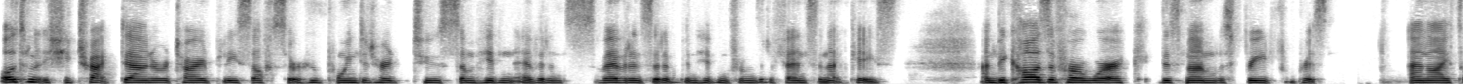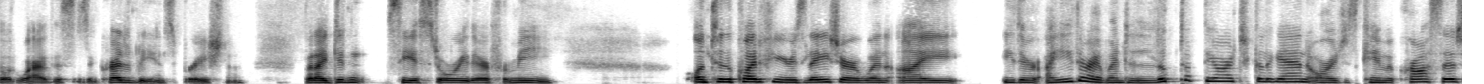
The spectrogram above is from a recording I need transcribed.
Ultimately, she tracked down a retired police officer who pointed her to some hidden evidence, some evidence that had been hidden from the defense in that case. And because of her work, this man was freed from prison. And I thought, wow, this is incredibly inspirational. But I didn't see a story there for me until quite a few years later when I either I either I went and looked up the article again or I just came across it.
